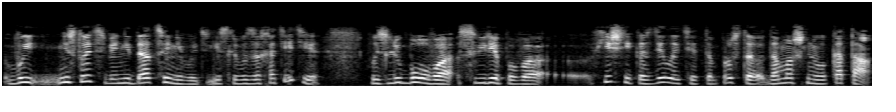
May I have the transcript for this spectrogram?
вы не стоит себя недооценивать. Если вы захотите, вы из любого свирепого э, хищника сделаете это просто домашнего кота.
